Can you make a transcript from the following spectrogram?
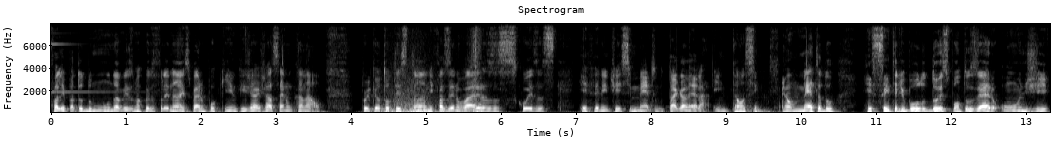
falei para todo mundo a mesma coisa. Eu falei, não, espera um pouquinho que já já sai no canal. Porque eu estou testando e fazendo várias coisas referente a esse método, tá galera? Então assim, é um método receita de bolo 2.0, onde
